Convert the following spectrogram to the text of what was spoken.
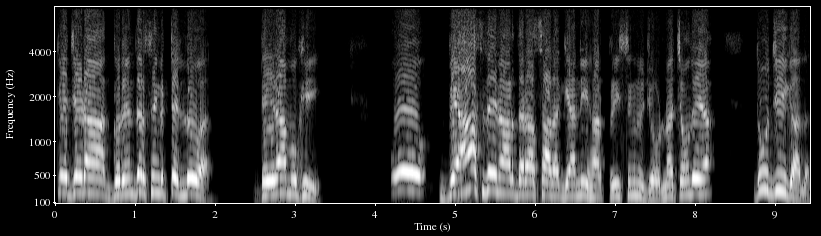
ਕਿ ਜਿਹੜਾ ਗੁਰਿੰਦਰ ਸਿੰਘ ਢਿੱਲੋਂ ਹੈ, ਡੇਰਾ ਮੁਖੀ ਉਹ ਬਿਆਸ ਦੇ ਨਾਲ ਦਰਅਸਲ ਗਿਆਨੀ ਹਰਪ੍ਰੀਤ ਸਿੰਘ ਨੂੰ ਜੋੜਨਾ ਚਾਹੁੰਦੇ ਆ। ਦੂਜੀ ਗੱਲ,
